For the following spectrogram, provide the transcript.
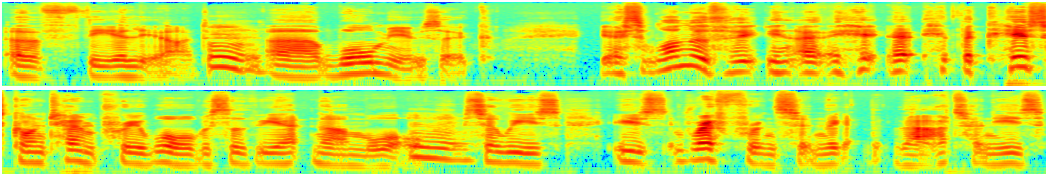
of the Iliad, Mm. uh, war music. Yes, one of the, in, hi- hi- the his contemporary war was the Vietnam War, Mm. so he's he's referencing the, that, and he's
